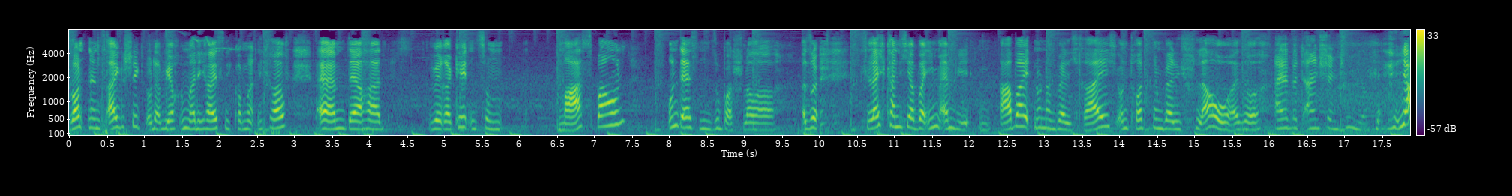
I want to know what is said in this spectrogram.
Sonden ins All geschickt oder wie auch immer die heißen, ich komme halt nicht drauf. Ähm, der hat, will Raketen zum Mars bauen und er ist ein super schlauer. Also vielleicht kann ich ja bei ihm irgendwie arbeiten und dann werde ich reich und trotzdem werde ich schlau. Also Albert Einstein Jr. ja,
